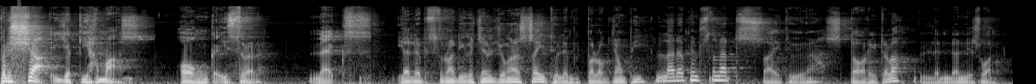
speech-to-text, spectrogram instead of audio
persya ya ki hamas. Ong ke israel. Next. Ya lebih setengah di channel jonga sai tu lebih palok jangpi lada pim setengah sai tu ya. Story telah london is one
